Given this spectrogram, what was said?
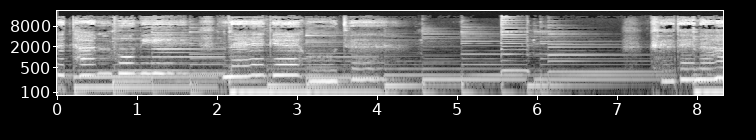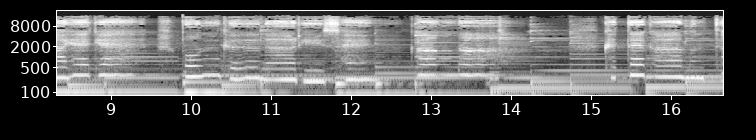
따뜻한 봄이 내게 오듯 그대 나에게 온 그날이 생각나 그때가 문득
